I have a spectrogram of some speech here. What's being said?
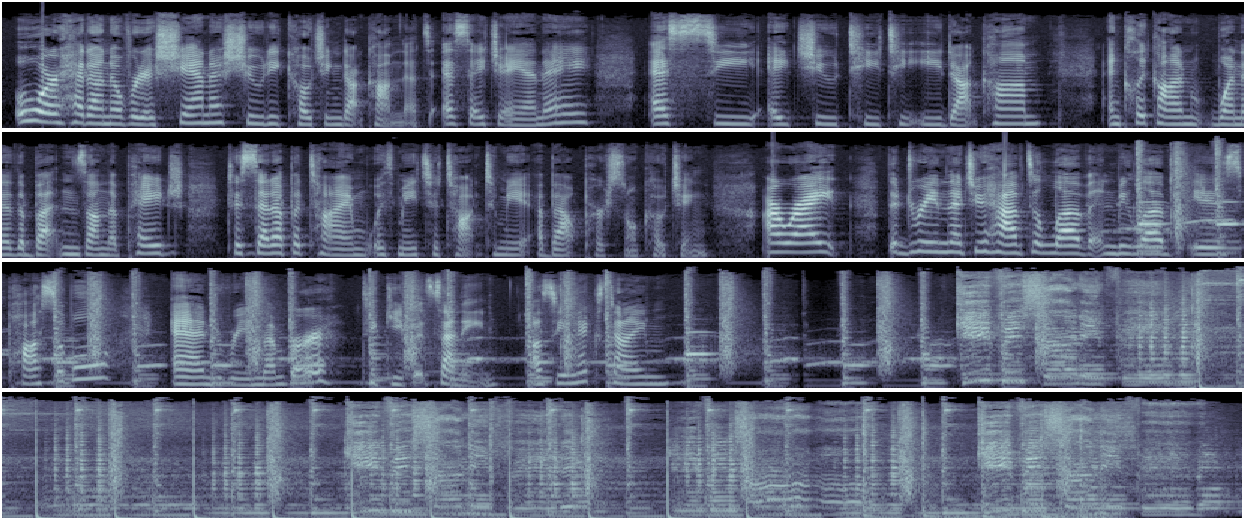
Or head on over to shannaschutte.coaching.com. That's S H A N A S C H U T T E.com and click on one of the buttons on the page to set up a time with me to talk to me about personal coaching. All right, the dream that you have to love and be loved is possible. And remember to keep it sunny. I'll see you next time. Keep it sunny, baby. Keep it sunny, baby.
